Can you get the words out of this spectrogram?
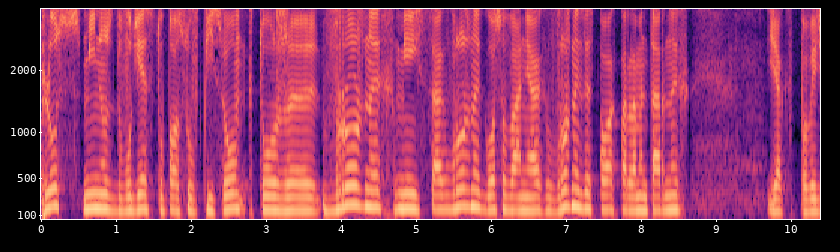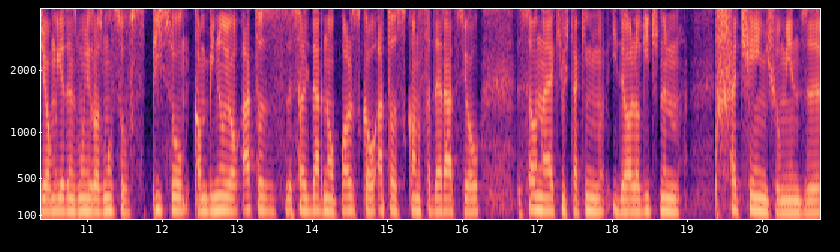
plus minus 20 posłów PiSu, którzy w różnych miejscach, w różnych głosowaniach, w różnych zespołach parlamentarnych jak powiedział jeden z moich rozmówców z PiSu, kombinują a to z Solidarną Polską, a to z Konfederacją. Są na jakimś takim ideologicznym przecięciu między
